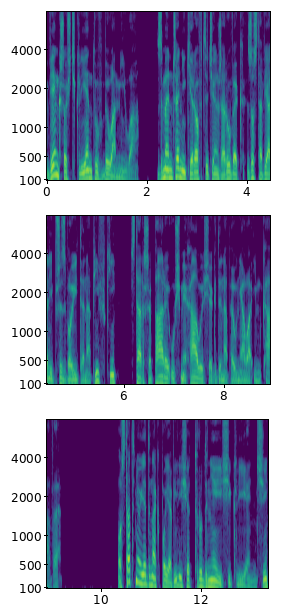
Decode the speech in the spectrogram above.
Większość klientów była miła. Zmęczeni kierowcy ciężarówek zostawiali przyzwoite napiwki, starsze pary uśmiechały się, gdy napełniała im kawę. Ostatnio jednak pojawili się trudniejsi klienci,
